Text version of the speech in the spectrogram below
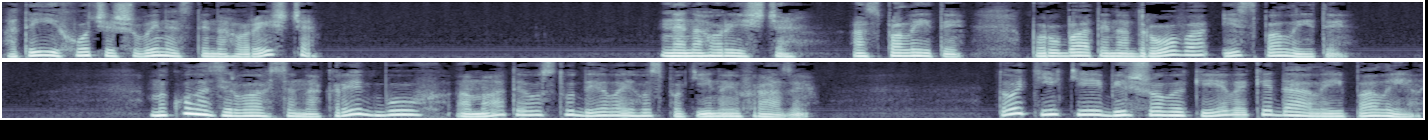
а ти їх хочеш винести на горище? Не на горище, а спалити, порубати на дрова і спалити. Микола зірвався на крик був, а мати остудила його спокійною фразою. То тільки більшовики викидали і палили,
